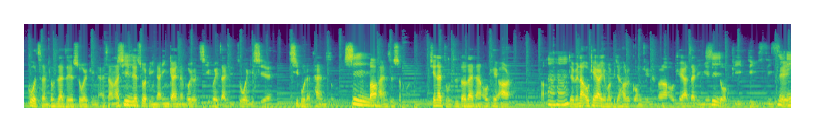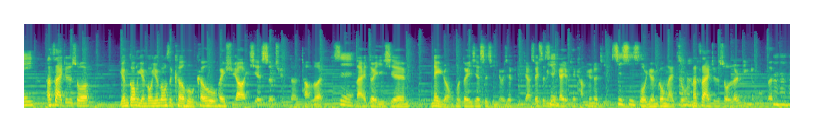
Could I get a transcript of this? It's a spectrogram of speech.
过程都是在这些数位平台上，那其实这些数位平台应该能够有机会再去做一些细部的探索，是，包含是什么？现在组织都在谈 OKR。嗯哼，对不对？那 OKR 有没有比较好的工具能够让 OKR 在里面去做 PDCA？那再来就是说，员工、员工、员工是客户，客户会需要一些社群的讨论，是来对一些内容或对一些事情有一些评价，所以是不是也应该有一些 community？是是是，我员工来做。那再来就是说 learning 的部分，嗯哼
